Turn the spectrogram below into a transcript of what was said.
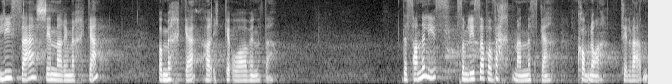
Lyset skinner i mørket, og mørket har ikke overvunnet det. Det sanne lys, som lyser for hvert menneske, kom nå til verden.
